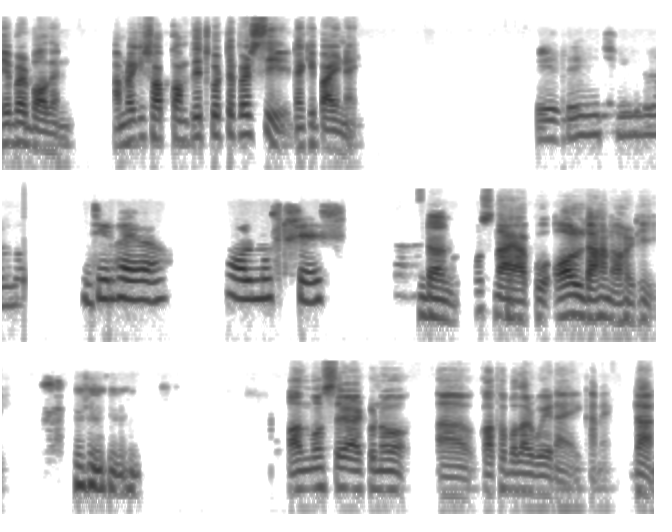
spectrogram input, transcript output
এবার বলেন আমরা কি সব কমপ্লিট করতে পারছি নাকি পারি নাই? জি ভাইয়া। অলমোস্ট শেষ। ডান আপু অল ডান অলরেডি অলমোস্ট এর আর কোনো আহ, কথা বলার ওয়ে নাই এখানে। ডান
